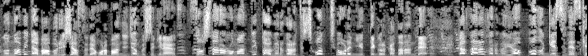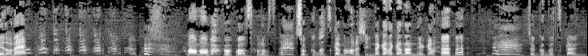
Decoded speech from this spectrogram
この伸びたバブリシャスで、ほら、バンジージャンプしてきなよ。そしたらロマンティックあげるからって、しょっちゅう俺に言ってくる方なんで、笠原さんのよっぽどゲスですけどね。まあまあまあまあまあ、その、植物館の話になかなかなんねえか。植物館に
